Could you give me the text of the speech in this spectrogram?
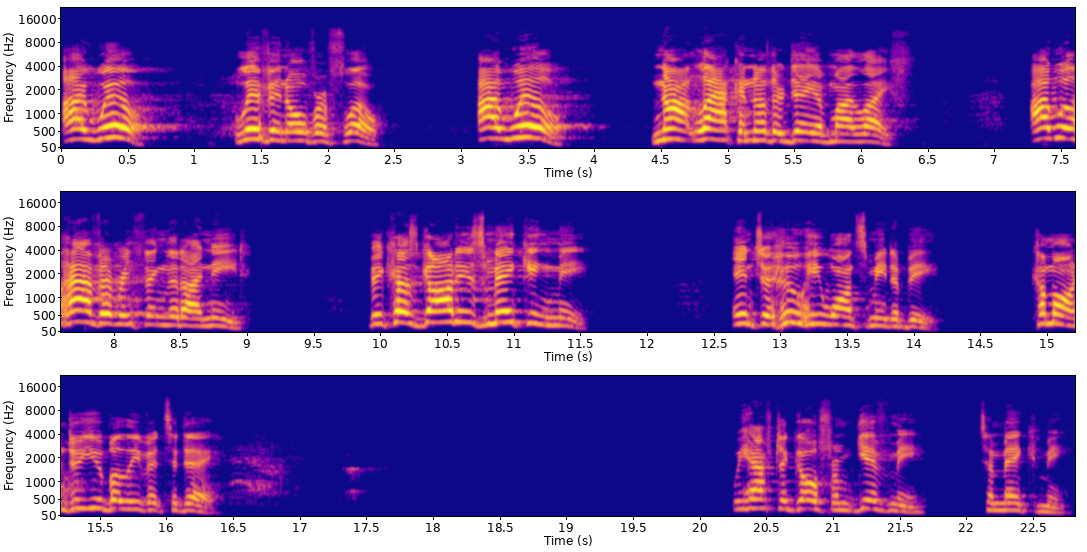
I will live in overflow. I will not lack another day of my life. I will have everything that I need because God is making me into who He wants me to be. Come on, do you believe it today? We have to go from give me to make me.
